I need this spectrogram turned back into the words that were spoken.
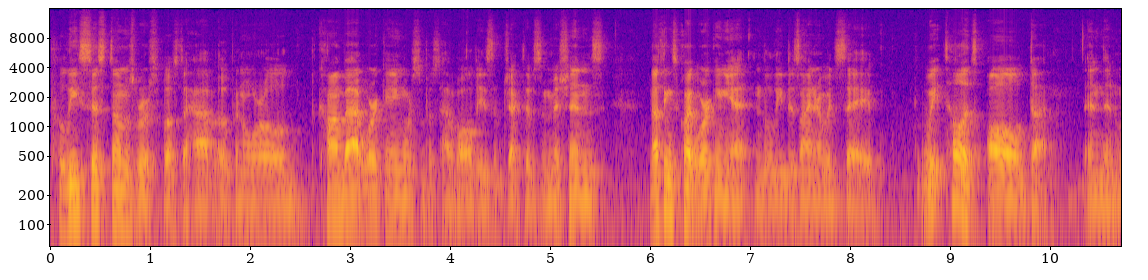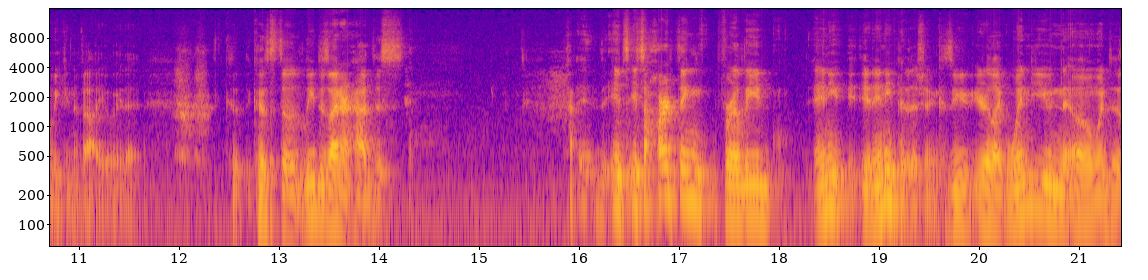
police systems. We're supposed to have open world combat working. We're supposed to have all these objectives and missions. nothing's quite working yet, and the lead designer would say, "Wait till it's all done, and then we can evaluate it." Because the lead designer had this. It's it's a hard thing for a lead any in any position because you, you're like when do you know when to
